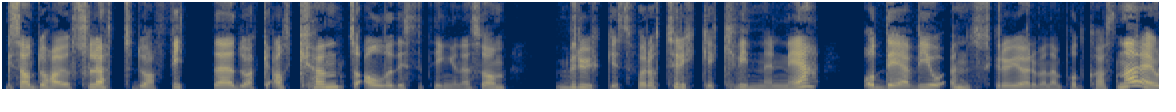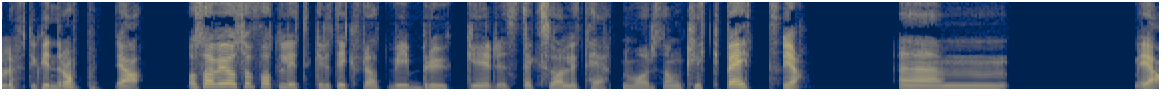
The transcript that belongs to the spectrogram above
Du har jo sløtt, du har fitte, du har kønt, alle disse tingene som brukes for å trykke kvinner ned. Og det vi jo ønsker å gjøre med den podkasten her, er jo å løfte kvinner opp. Ja. Og så har vi også fått litt kritikk for at vi bruker seksualiteten vår som clickbait. Ja. Um, ja.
